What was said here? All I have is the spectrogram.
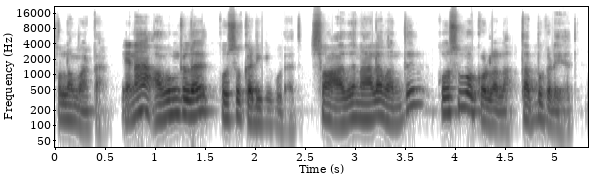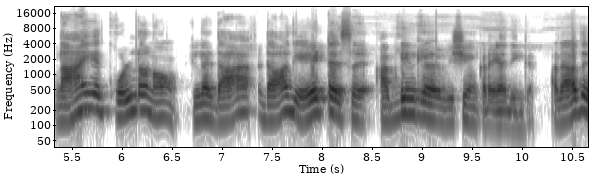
சொல்ல மாட்டாங்க. ஏன்னா அவங்கள கொசு கடிக்கக்கூடாது. ஸோ அதனால் வந்து கொசுவை கொல்லலாம். தப்பு கிடையாது. நாயை கொல்லணும். இல்லை டா டாக் ஏட்டர்ஸ் அப்படின்ற விஷயம் கிடையாதுங்க அதாவது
